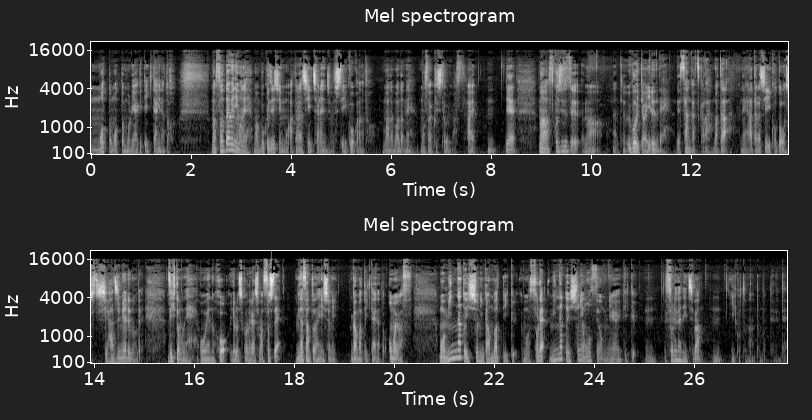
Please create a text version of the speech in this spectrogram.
もっともっと盛り上げていきたいなと。まあそのためにもね、まあ僕自身も新しいチャレンジをしていこうかなと。まだまだね、模索しております。はい。うん。で、まあ少しずつ、まあ、なんていうの、動いてはいるんで、で、3月からまたね、新しいことをし始めるので、ぜひともね、応援の方よろしくお願いします。そして、皆さんとね、一緒に頑張っていきたいなと思います。もうみんなと一緒に頑張っていく。もうそれ、みんなと一緒に音声を盛り上げていく。うん。それがね、一番、うん、いいことだなと思ってるんで。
